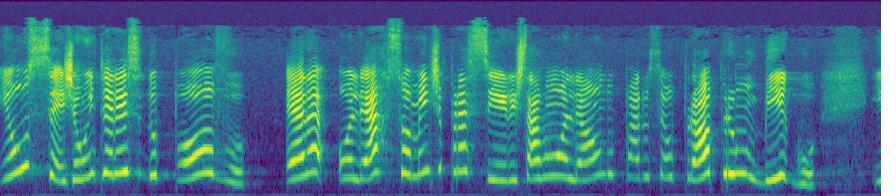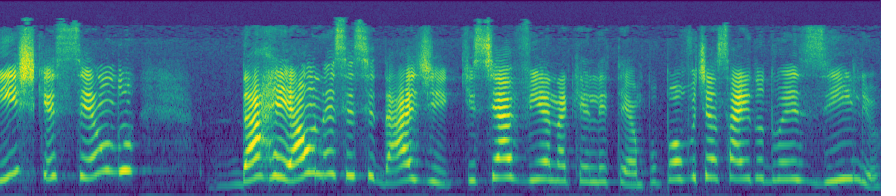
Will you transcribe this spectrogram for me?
E, ou seja, o interesse do povo era olhar somente para si. Eles estavam olhando para o seu próprio umbigo e esquecendo da real necessidade que se havia naquele tempo. O povo tinha saído do exílio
